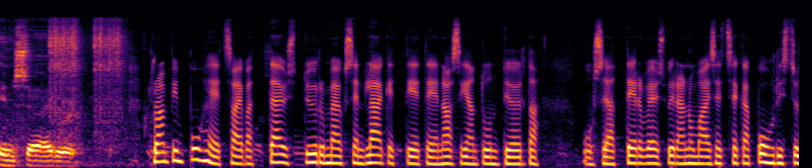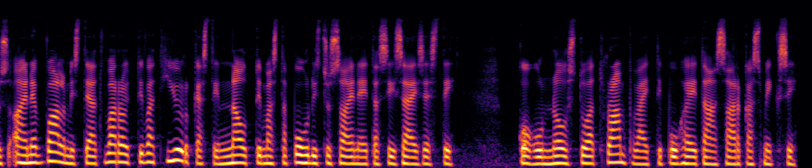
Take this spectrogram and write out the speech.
inside or Trumpin puheet saivat täystyrmäyksen lääketieteen asiantuntijoilta. Useat terveysviranomaiset sekä puhdistusainevalmistajat varoittivat jyrkästi nauttimasta puhdistusaineita sisäisesti. Kohun noustua Trump väitti puheitaan sarkasmiksi.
